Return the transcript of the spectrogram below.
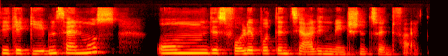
die gegeben sein muss, um das volle Potenzial in Menschen zu entfalten.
